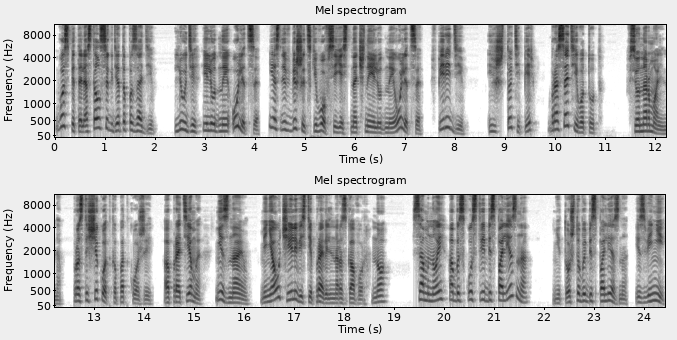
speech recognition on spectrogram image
Госпиталь остался где-то позади. Люди и людные улицы, если в Бешицке вовсе есть ночные людные улицы, впереди. И что теперь? Бросать его тут? Все нормально. Просто щекотка под кожей. А про темы не знаю. Меня учили вести правильно разговор, но... Со мной об искусстве бесполезно? Не то чтобы бесполезно. Извини.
